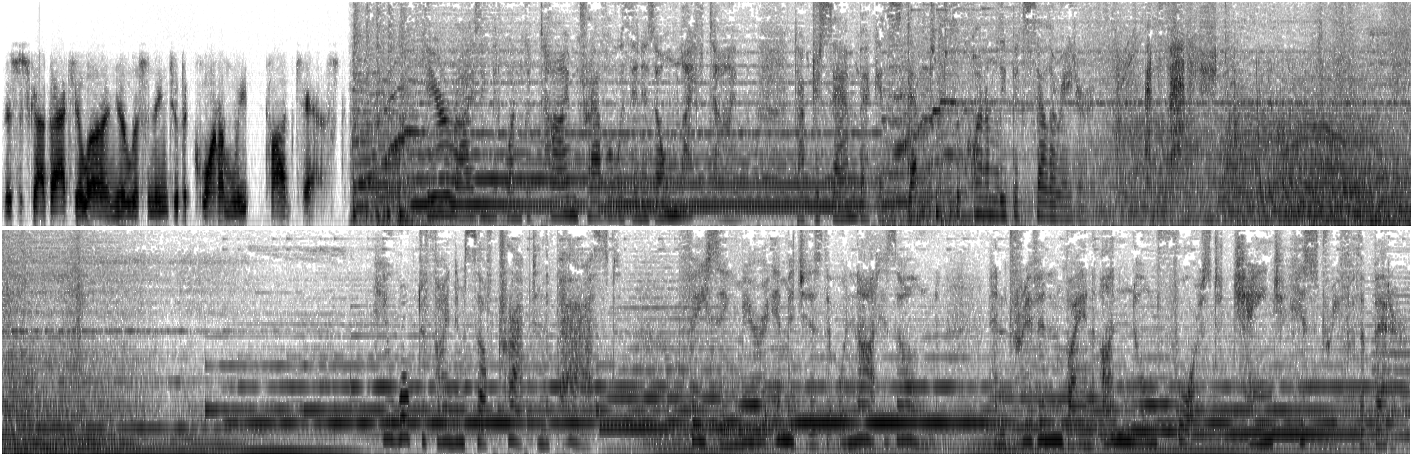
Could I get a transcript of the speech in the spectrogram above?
This is Scott Bakula, and you're listening to the Quantum Leap Podcast. Theorizing that one could time travel within his own lifetime, Dr. Sam Beckett stepped into the Quantum Leap Accelerator and vanished. He awoke to find himself trapped in the past, facing mirror images that were not his own, and driven by an unknown force to change history for the better.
